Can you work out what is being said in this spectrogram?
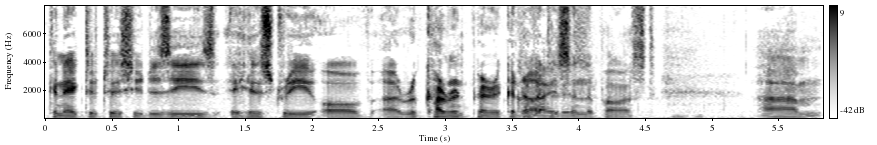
connective tissue disease, a history of uh, recurrent pericarditis in the past. Mm-hmm. Um,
